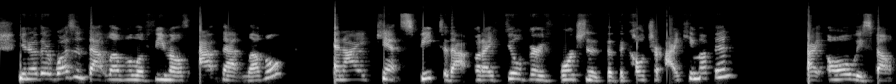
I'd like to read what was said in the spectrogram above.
you know, there wasn't that level of females at that level. And I can't speak to that, but I feel very fortunate that the culture I came up in, I always felt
